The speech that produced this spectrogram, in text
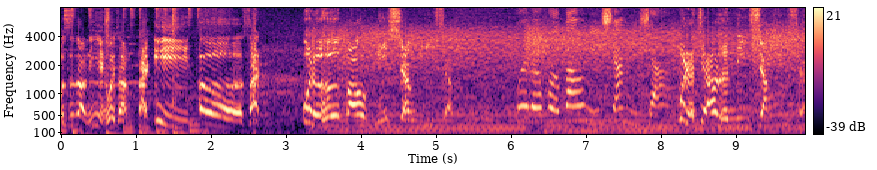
我知道你也会唱，来一二三，为了荷包你想一想，为了荷包你想一想，为了家人你想一想，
